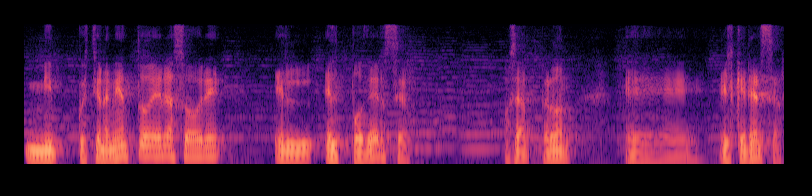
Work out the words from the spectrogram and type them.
mi cuestionamiento era sobre el, el poder ser o sea, perdón, eh, el querer ser.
